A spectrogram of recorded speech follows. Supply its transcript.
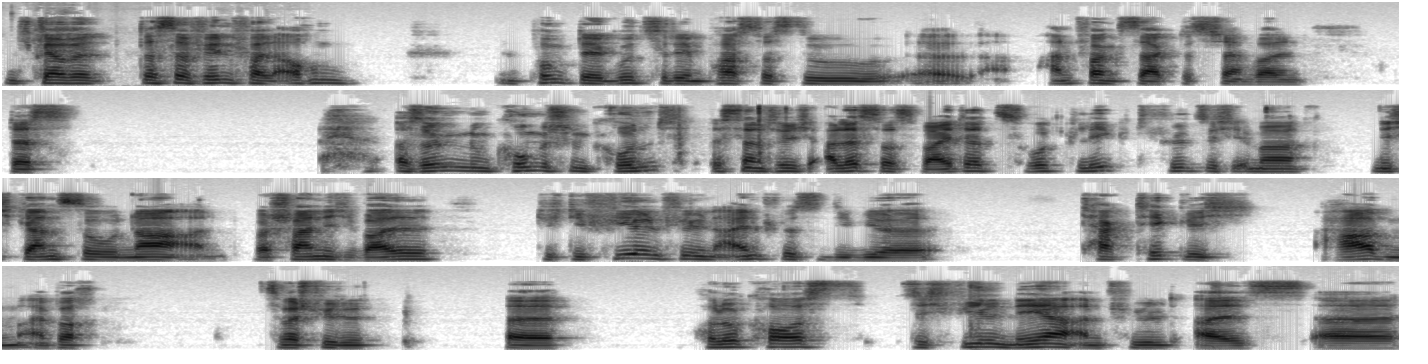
Ich glaube, das ist auf jeden Fall auch ein, ein Punkt, der gut zu dem passt, was du äh, anfangs sagtest, Steinwallen, dass aus irgendeinem komischen Grund ist natürlich alles, was weiter zurückliegt, fühlt sich immer nicht ganz so nah an. Wahrscheinlich, weil durch die vielen, vielen Einflüsse, die wir tagtäglich haben, einfach zum Beispiel äh, Holocaust sich viel näher anfühlt als äh,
